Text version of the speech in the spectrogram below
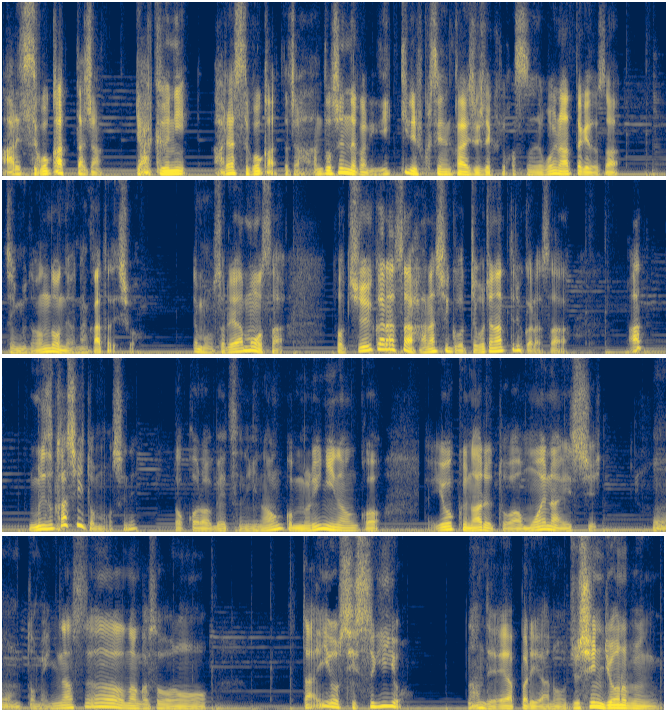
あれすごかったじゃん。逆に。あれはすごかったじゃん。半年の中に一気に伏線回収していくとかすごいのあったけどさ、チームどんどんではなかったでしょ。でもそれはもうさ、途中からさ、話ごっちゃごちゃなってるからさ、あ、難しいと思うしね。だから別になんか無理になんか良くなるとは思えないし、ほんとみんなさ、なんかその、期待をしすぎよ。なんでやっぱりあの受信料の分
